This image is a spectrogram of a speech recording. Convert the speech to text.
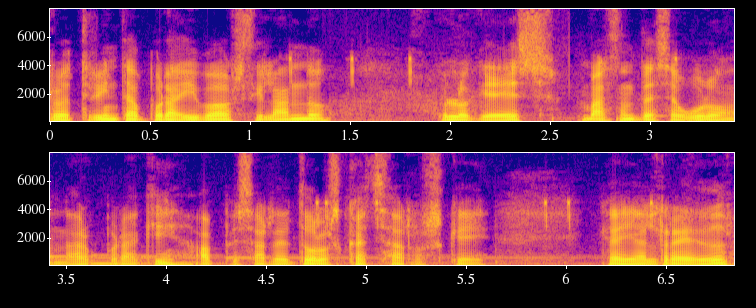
0,30 por ahí va oscilando por lo que es bastante seguro andar por aquí a pesar de todos los cacharros que, que hay alrededor.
